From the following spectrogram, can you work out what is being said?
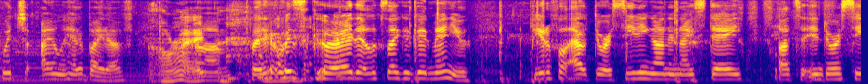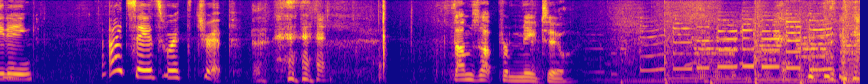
which I only had a bite of, All right. um, but it was good. It looks like a good menu. Beautiful outdoor seating on a nice day. Lots of indoor seating. I'd say it's worth the trip. Thumbs up from me too.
